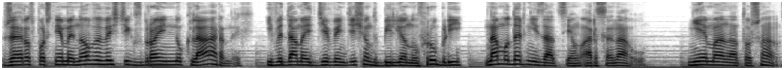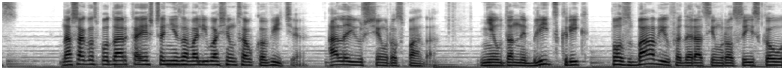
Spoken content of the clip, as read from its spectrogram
że rozpoczniemy nowy wyścig zbrojeń nuklearnych i wydamy 90 bilionów rubli na modernizację arsenału. Nie ma na to szans. Nasza gospodarka jeszcze nie zawaliła się całkowicie, ale już się rozpada. Nieudany Blitzkrieg pozbawił Federację Rosyjską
